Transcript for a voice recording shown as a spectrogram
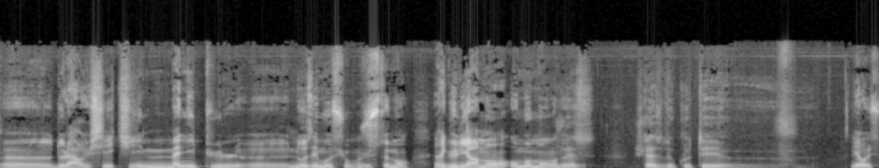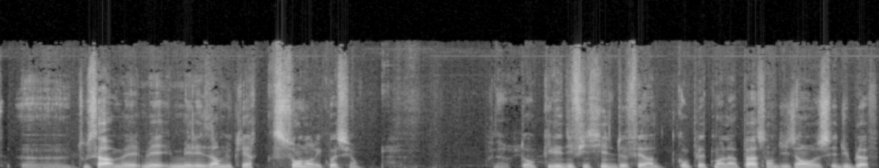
de la Russie qui manipule euh, nos émotions, justement, régulièrement au moment Je de... laisse, je laisse de côté euh, les Russes? tout ça, mais, mais, mais les armes nucléaires sont dans l'équation. Donc il est difficile de faire complètement l'impasse en disant euh, c'est du bluff.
